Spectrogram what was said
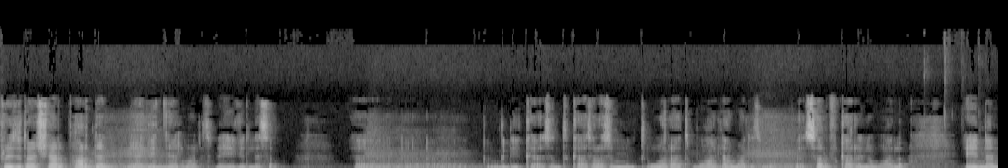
presidential pardon ያገኛል ማለት ነው ይህ ግለሰብ እንግዲህ ከስንት ከ18 ወራት በኋላ ማለት ነው serve ካደረገ በኋላ ይህንን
